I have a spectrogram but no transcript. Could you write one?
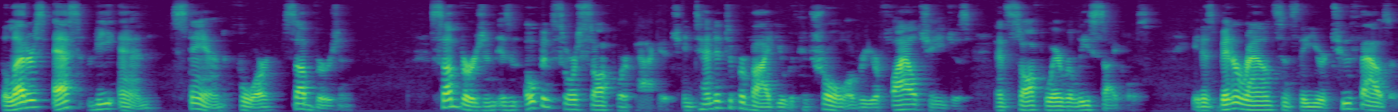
The letters SVN stand for Subversion. Subversion is an open source software package intended to provide you with control over your file changes and software release cycles. It has been around since the year 2000.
